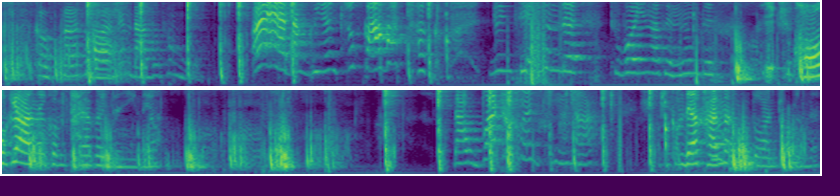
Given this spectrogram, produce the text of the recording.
그러니까 오빠가 성공하면 나도 성공. 아, 나 그냥 쭉 까갔다가 눈 됐는데 두 번이나 됐는데 이- 거기 안에 그럼 다이아가 있다는 얘기네요. 나 오빠처럼 죽나? 그럼 내가 가면 너 안 죽겠네.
